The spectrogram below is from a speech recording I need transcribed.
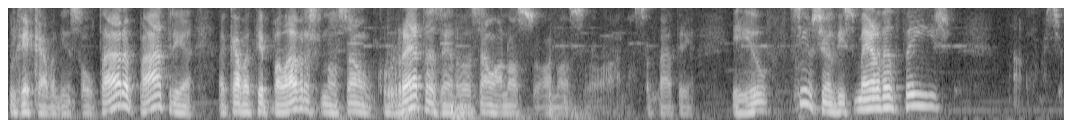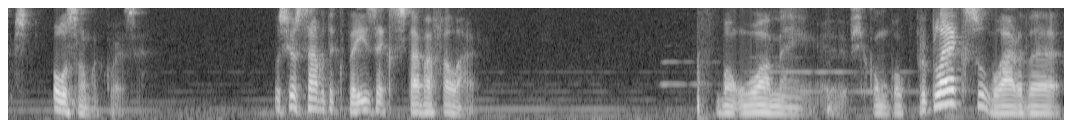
Porque acaba de insultar a pátria, acaba de ter palavras que não são corretas em relação ao nosso, ao nosso, à nossa pátria. Eu? Sim, o senhor disse merda de país. Ah, mas, mas ouça uma coisa. O senhor sabe de que país é que se estava a falar? Bom, o homem eh, ficou um pouco perplexo, guarda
